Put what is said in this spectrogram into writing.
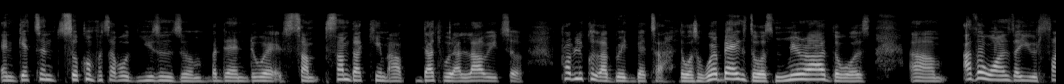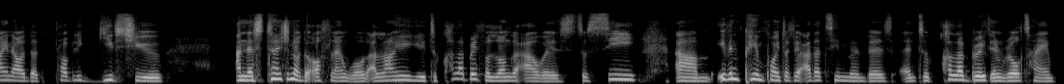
and getting so comfortable using Zoom, but then there were some, some that came up that would allow you to probably collaborate better. There was WebEx, there was Miro, there was um, other ones that you would find out that probably gives you an extension of the offline world, allowing you to collaborate for longer hours, to see um, even pinpoint of your other team members and to collaborate in real time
